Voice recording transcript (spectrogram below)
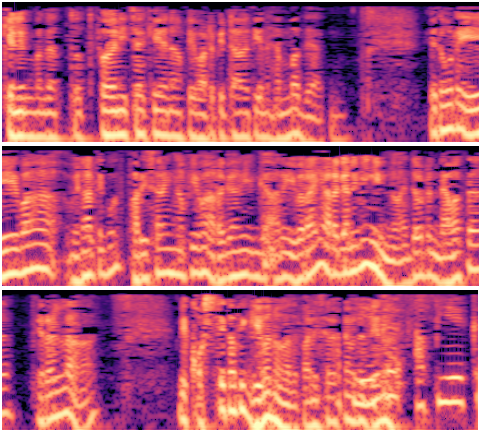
කෙලින්ම ගත්තොත් ෆර්නිචර් කියන අපේ වටපිටාවේ තියෙන හැම දෙයක්ම එතකොට ඒවා වෙනත් එකක් පරිසරයෙන් අපිව අරගෙන අර ඉවරයි අරගෙනමින් ඉන්නවා. එතකොට නැවත පෙරලා මේ කොස්ට් එක අපි ගෙවනවාද? පරිසරයට නැවත දෙනවා අපි ඒක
